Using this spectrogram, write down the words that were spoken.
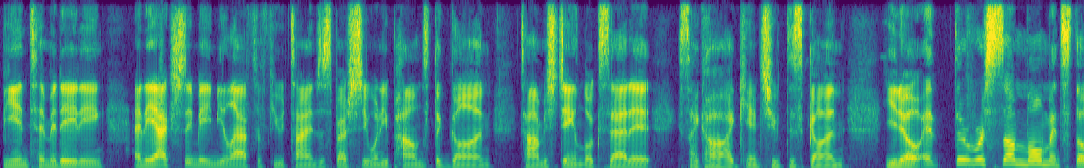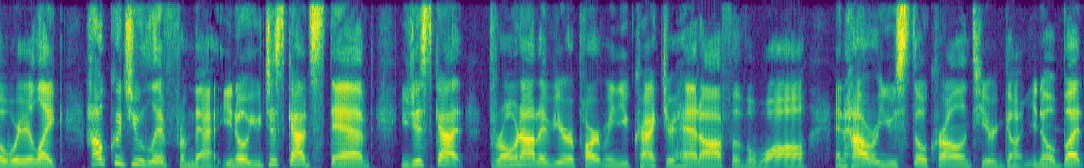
be intimidating, and he actually made me laugh a few times, especially when he pounds the gun. Thomas Jane looks at it. He's like, "Oh, I can't shoot this gun." You know, and there were some moments though where you're like, "How could you live from that?" You know, you just got stabbed. You just got thrown out of your apartment. You cracked your head off of a wall, and how are you still crawling to your gun? You know, but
